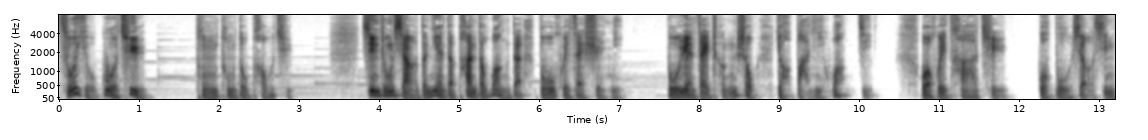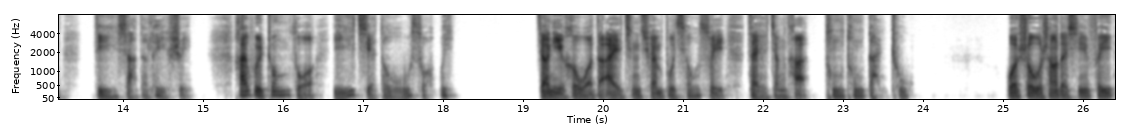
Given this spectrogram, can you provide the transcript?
所有过去，通通都抛去。心中想的、念的、盼的、望的，不会再是你。不愿再承受，要把你忘记。我会擦去我不小心滴下的泪水，还会装作一切都无所谓。将你和我的爱情全部敲碎，再将它通通赶出。我受伤的心扉，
